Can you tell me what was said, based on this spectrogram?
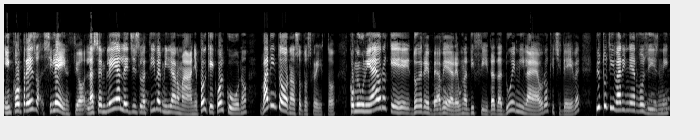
Incompreso, silenzio, l'Assemblea legislativa Emilia Romagna, poi che qualcuno vada intorno al sottoscritto, come un euro che dovrebbe avere una diffida da 2000 euro che ci deve, più tutti i vari nervosismi.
